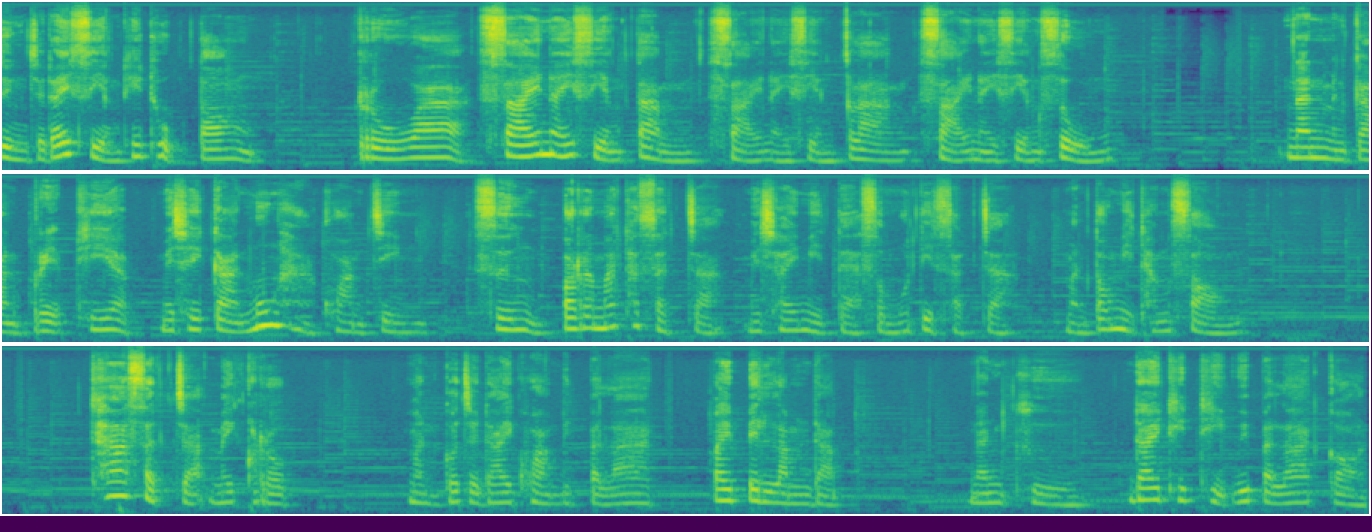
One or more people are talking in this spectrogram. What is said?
จึงจะได้เสียงที่ถูกต้อง รู้ว่าสายไหนเสียงต่ำ สายไหนเสียงกลาง สายไหนเสียงสูง นั่นมันการเปรียบเทียบไม่ใช่การมุ่งหาความจริง ซึ่งปรมัตถสัจจะไม่ใช่มีแต่สมมุติสัจจะมันต้องมีทั้งสอง ถ้าสัจจะไม่ครบ มันก็จะได้ความวิปลาส ไปเป็นลำดับ นั่นคือได้ทิฏฐิวิปลาสก่อน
